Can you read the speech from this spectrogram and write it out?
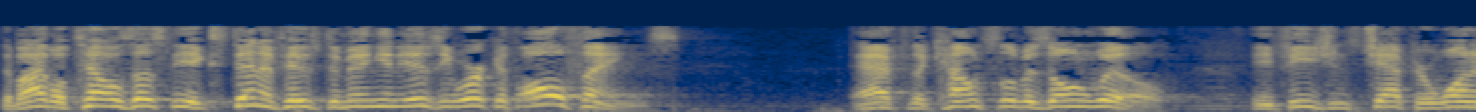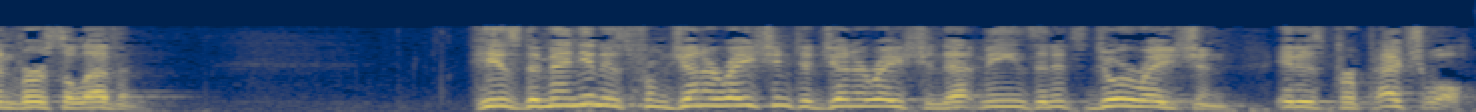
The Bible tells us the extent of his dominion is he worketh all things after the counsel of his own will. Ephesians chapter 1 and verse 11. His dominion is from generation to generation. That means in its duration, it is perpetual.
